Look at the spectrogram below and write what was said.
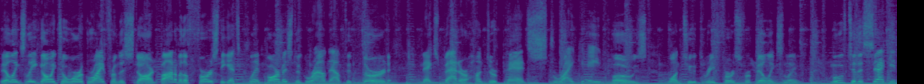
Billingsley going to work right from the start. Bottom of the first, he gets Clint Barmes to ground out to third. Next batter, Hunter Pence, strike eight pose. One, two, three, first for Billingsley. Move to the second,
